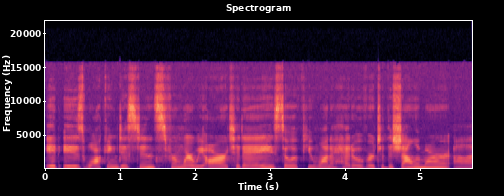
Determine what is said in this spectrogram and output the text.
it is walking distance from where we are today. So if you want to head over to the Shalimar uh,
